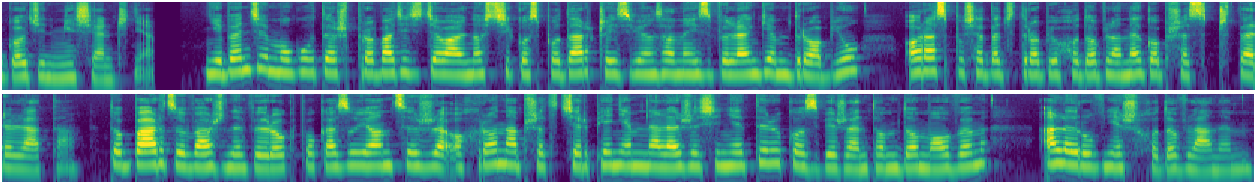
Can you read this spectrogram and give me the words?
godzin miesięcznie. Nie będzie mógł też prowadzić działalności gospodarczej związanej z wylęgiem drobiu oraz posiadać drobiu hodowlanego przez 4 lata. To bardzo ważny wyrok pokazujący, że ochrona przed cierpieniem należy się nie tylko zwierzętom domowym, ale również hodowlanym.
